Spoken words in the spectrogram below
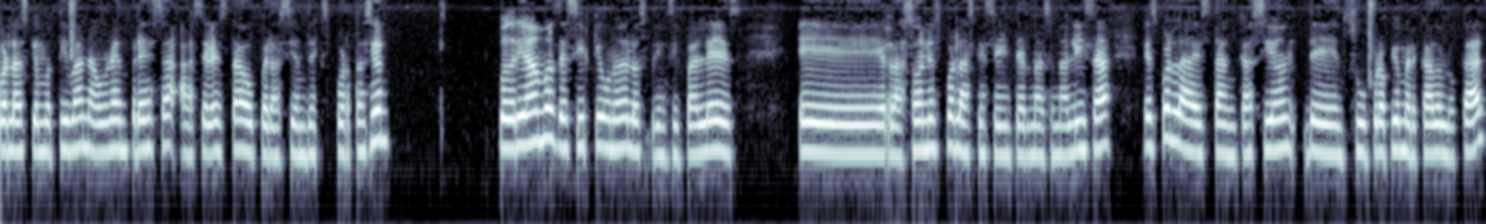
por las que motivan a una empresa a hacer esta operación de exportación. Podríamos decir que uno de los principales eh, razones por las que se internacionaliza es por la estancación de su propio mercado local.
